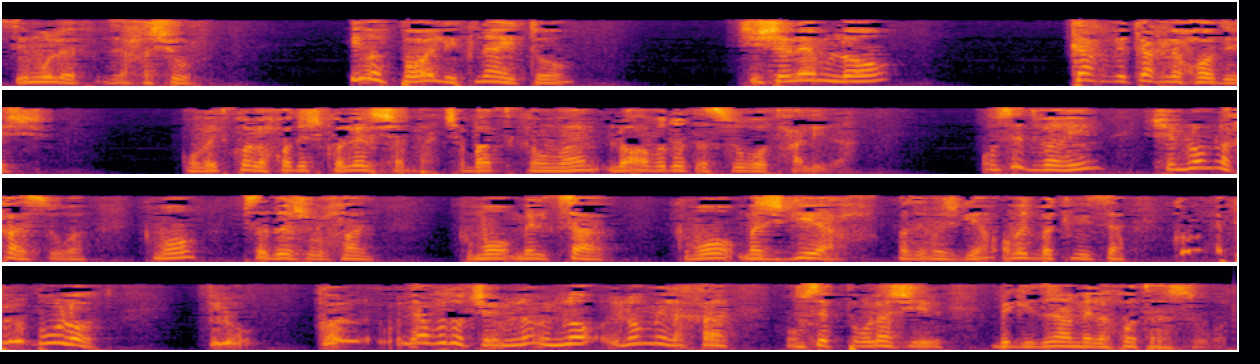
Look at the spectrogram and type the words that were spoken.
שימו לב, זה חשוב. אם הפועל התנה איתו, שישלם לו כך וכך לחודש. הוא עובד כל החודש כולל שבת. שבת כמובן לא עבודות אסורות חלילה. הוא עושה דברים שהם לא מלאכה אסורה, כמו מסדר שולחן, כמו מלצר, כמו משגיח. מה זה משגיח? עומד בכניסה. כל מיני פעולות. אפילו כל מיני עבודות שהן לא, לא, לא מלאכה, הוא עושה פעולה שהיא בגדרי המלאכות האסורות.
